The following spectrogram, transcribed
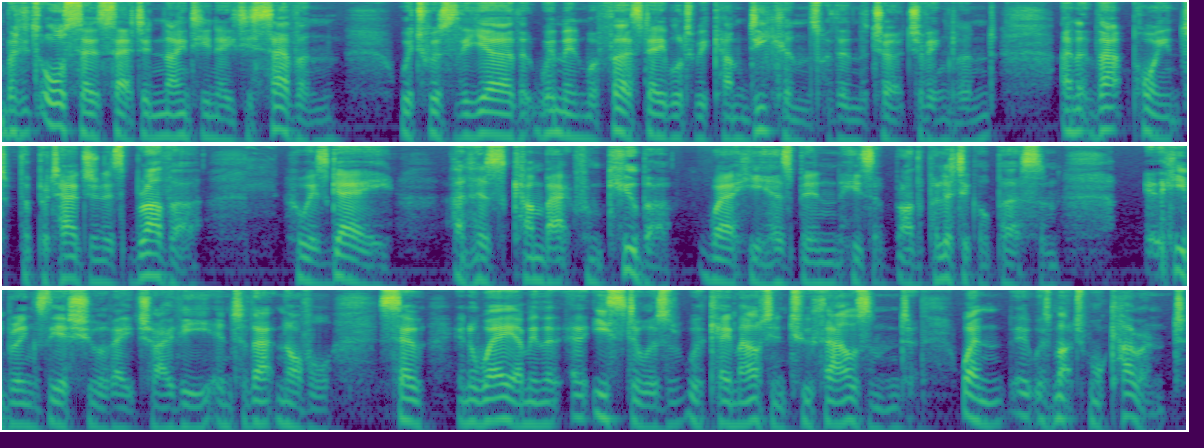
But it's also set in 1987, which was the year that women were first able to become deacons within the Church of England. And at that point, the protagonist's brother who is gay and has come back from Cuba, where he has been, he's a rather political person. He brings the issue of HIV into that novel. So, in a way, I mean, uh, Easter was came out in 2000 when it was much more current.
